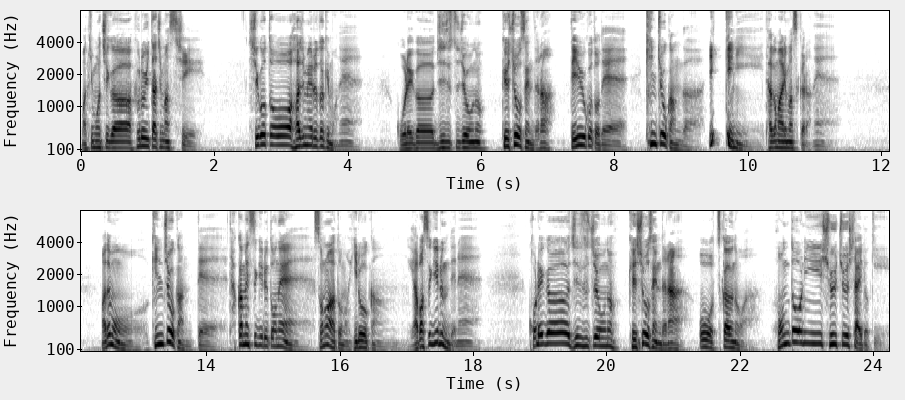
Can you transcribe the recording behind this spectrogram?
まあ、気持ちが奮い立ちますし、仕事を始める時もね、これが事実上の決勝戦だなっていうことで、緊張感が一気に高まりますからね。まあでも、緊張感って高めすぎるとね、その後の疲労感やばすぎるんでね、これが事実上の決勝戦だなを使うのは、本当に集中したい時、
